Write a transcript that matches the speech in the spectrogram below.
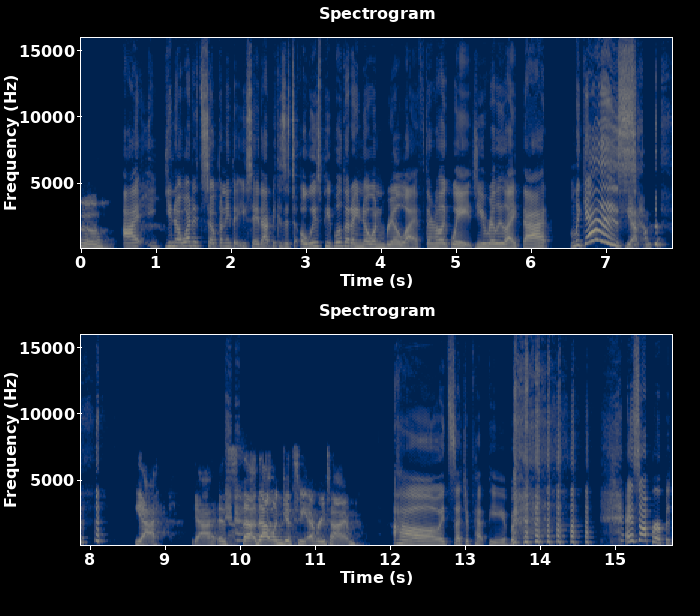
man. I, you know what? It's so funny that you say that because it's always people that I know in real life. They're like, wait, do you really like that? I'm like, yes. Yeah. yeah. Yeah. It's that, that one gets me every time. Oh, it's such a pet peeve. it's not purpose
